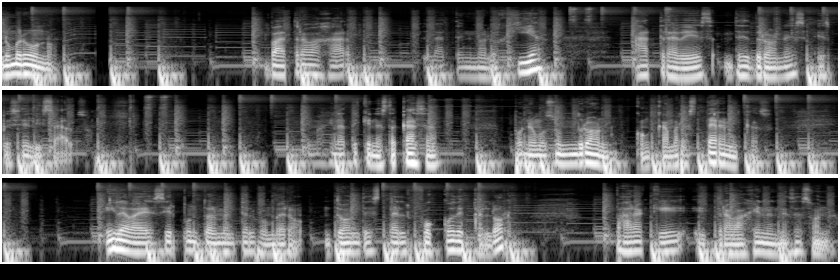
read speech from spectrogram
Número uno, va a trabajar la tecnología a través de drones especializados. Imagínate que en esta casa ponemos un dron con cámaras térmicas y le va a decir puntualmente al bombero dónde está el foco de calor para que eh, trabajen en esa zona.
